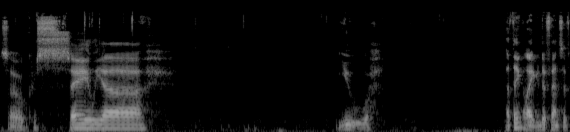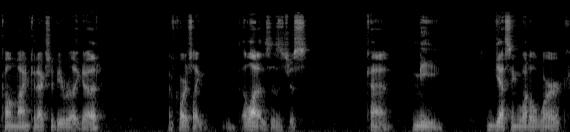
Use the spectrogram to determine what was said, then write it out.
So, Cresselia, You. I think, like, defensive Calm Mind could actually be really good. Of course, like, a lot of this is just kind of me guessing what'll work.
